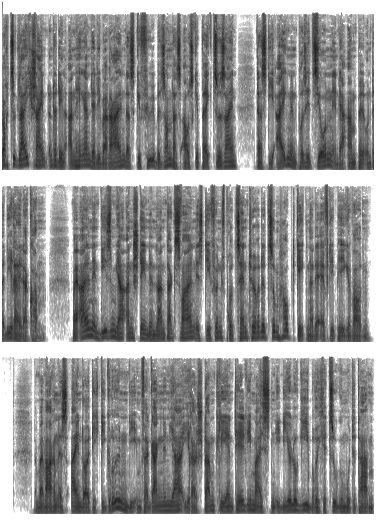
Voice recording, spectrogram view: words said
Doch zugleich scheint unter den Anhängern der Liberalen das Gefühl besonders ausgeprägt zu sein, dass die eigenen Positionen in der Ampel unter die Räder kommen. Bei allen in diesem Jahr anstehenden Landtagswahlen ist die 5-Prozent-Hürde zum Hauptgegner der FDP geworden. Dabei waren es eindeutig die Grünen, die im vergangenen Jahr ihrer Stammklientel die meisten Ideologiebrüche zugemutet haben.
